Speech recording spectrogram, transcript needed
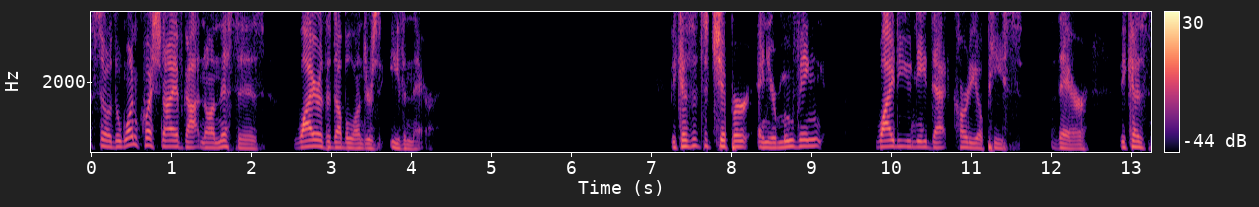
so the one question I have gotten on this is why are the double unders even there? Because it's a chipper and you're moving. Why do you need that cardio piece there? Because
